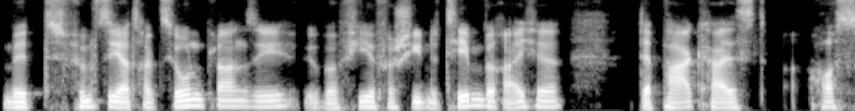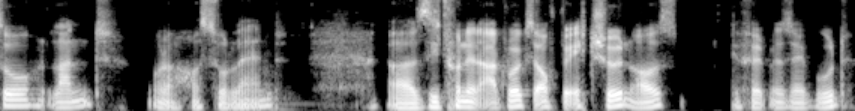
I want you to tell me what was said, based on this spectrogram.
mit 50 Attraktionen planen sie über vier verschiedene Themenbereiche. Der Park heißt Hosso Land oder Hosso Land. Äh, sieht von den Artworks auch echt schön aus. Gefällt mir sehr gut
